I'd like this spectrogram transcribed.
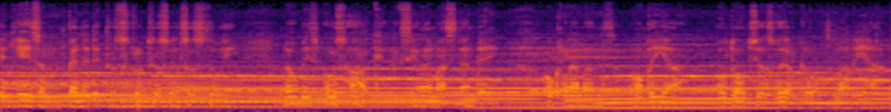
et Iesum benedictus fructus insus tui, nobis post hoc exilium astende, o clemens, o bia, o dolces Virgo Maria.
